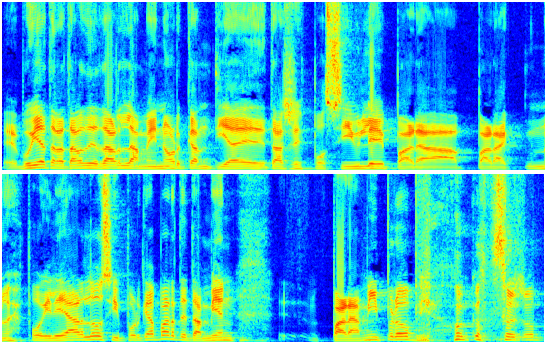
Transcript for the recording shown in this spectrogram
Eh, voy a tratar de dar la menor cantidad de detalles posible para, para no spoilearlos y porque aparte también, eh, para mí propio, cosa, yo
